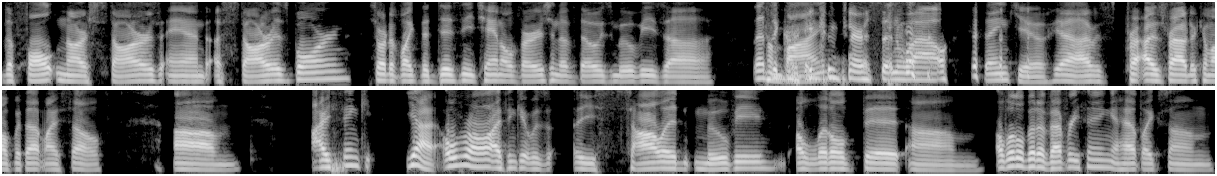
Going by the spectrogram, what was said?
The Fault in Our Stars and A Star is Born, sort of like the Disney Channel version of those movies uh that's a great comparison. Wow. Thank you. Yeah, I was pr- I was proud to come up with that myself. Um, I think yeah, overall, I think it was a solid movie. A little bit, um, a little bit of everything. It had like some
